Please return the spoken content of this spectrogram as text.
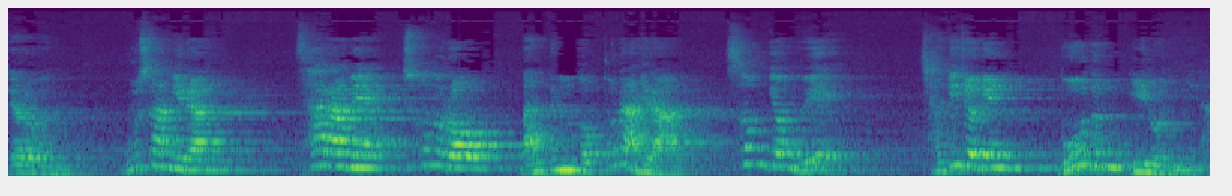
여러분 우상이란 사람의 손으로 만든 것뿐 아니라 성경 외에 자기적인 모든 이론입니다.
